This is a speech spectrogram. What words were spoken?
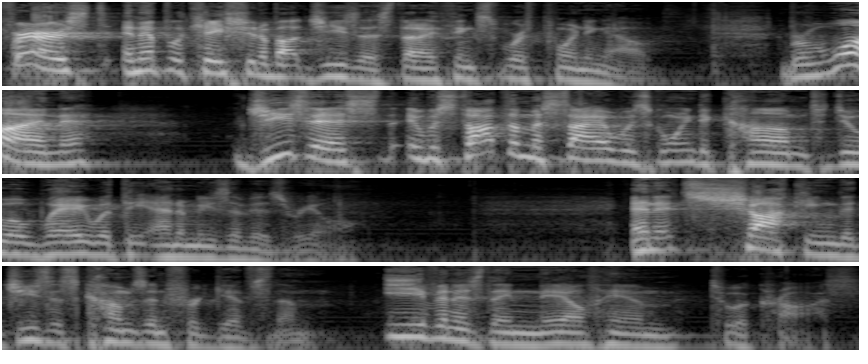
First, an implication about Jesus that I think is worth pointing out. Number one, Jesus, it was thought the Messiah was going to come to do away with the enemies of Israel. And it's shocking that Jesus comes and forgives them, even as they nail him to a cross.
